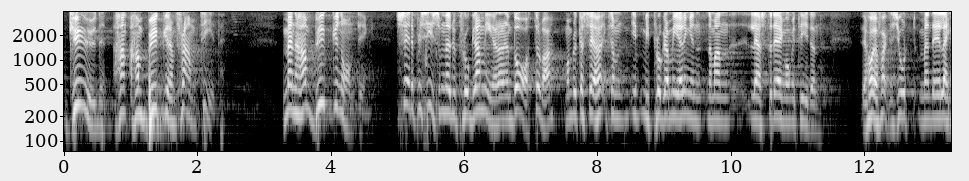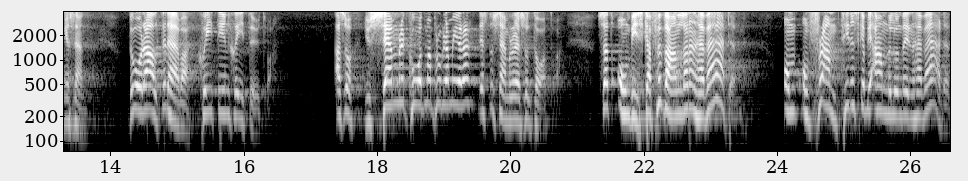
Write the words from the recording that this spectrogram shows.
Gud, han, han bygger en framtid. Men när han bygger någonting så är det precis som när du programmerar en dator. Va? Man brukar säga liksom, i, i programmeringen, när man läste det en gång i tiden, det har jag faktiskt gjort, men det är länge sedan. Då var det alltid det här, va? skit in, skit ut. Va? Alltså, ju sämre kod man programmerar, desto sämre resultat. Va? Så att om vi ska förvandla den här världen, om, om framtiden ska bli annorlunda i den här världen,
